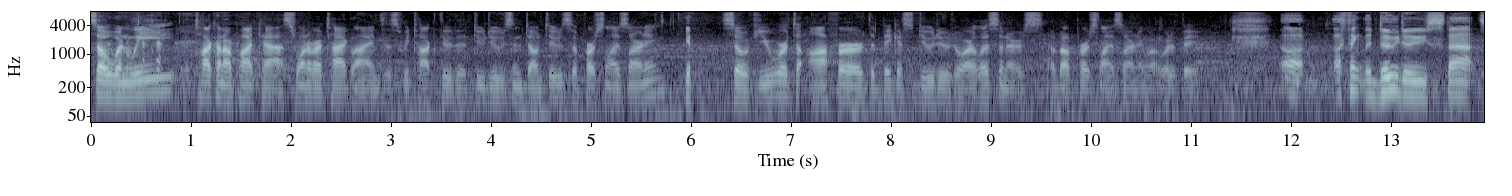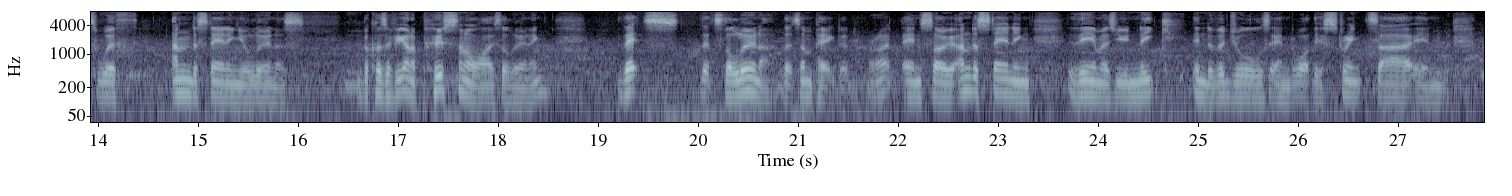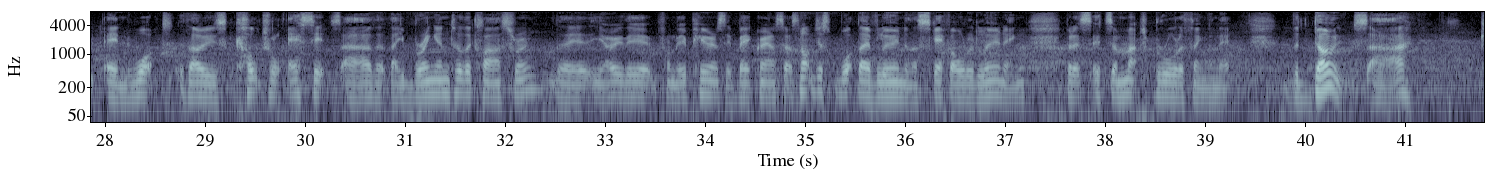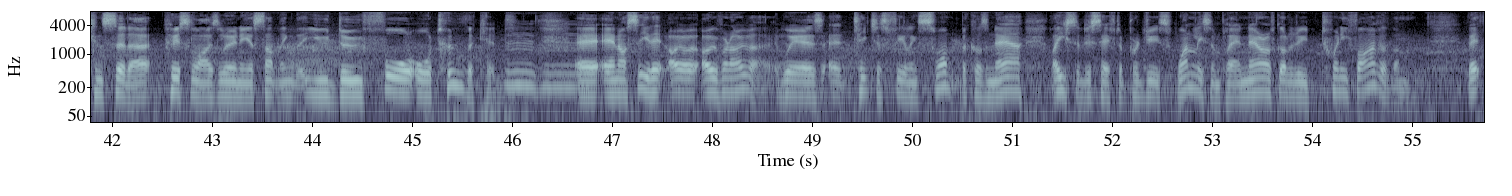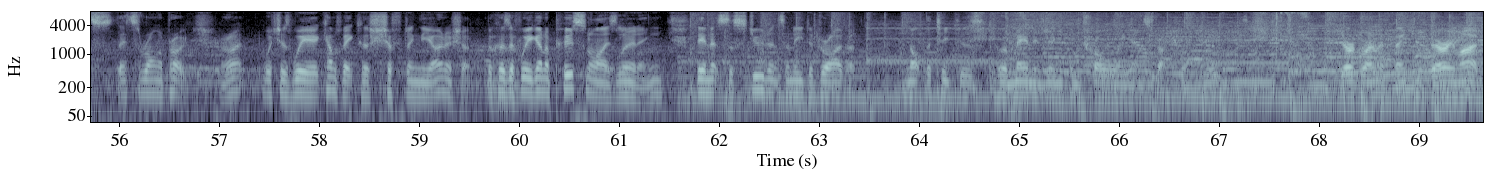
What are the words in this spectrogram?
So when we talk on our podcast, one of our taglines is we talk through the do dos and don't dos of personalized learning. Yep. So if you were to offer the biggest do do to our listeners about personalized learning, what would it be? Uh, I think the do do starts with understanding your learners, because if you're going to personalise the learning, that's that's the learner that's impacted, right? And so understanding them as unique individuals and what their strengths are and and what those cultural assets are that they bring into the classroom, they you know, their from their parents, their background. So it's not just what they've learned in the scaffolded learning, but it's it's a much broader thing than that. The don'ts are consider personalised learning as something that you do for or to the kids. Uh, and I see that o- over and over, whereas uh, teachers feeling swamped because now I used to just have to produce one lesson plan, now I've got to do 25 of them. That's, that's the wrong approach, right? Which is where it comes back to shifting the ownership. Because if we're going to personalise learning, then it's the students who need to drive it, not the teachers who are managing, controlling, and structuring and organising. Derek Wenmouth, thank you very much.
